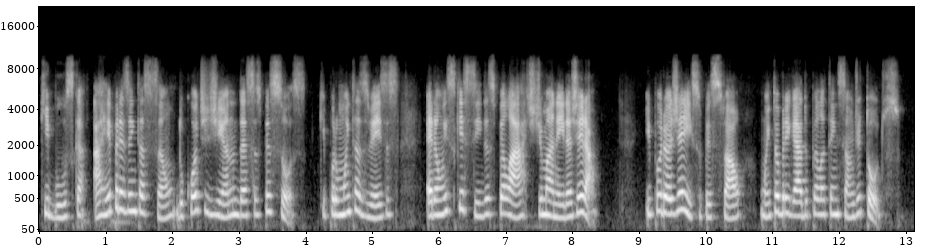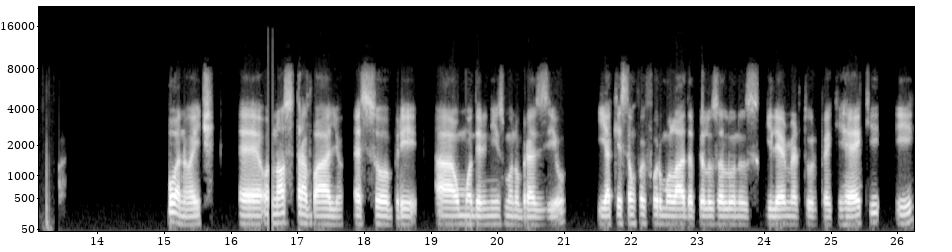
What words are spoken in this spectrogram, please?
que busca a representação do cotidiano dessas pessoas, que por muitas vezes eram esquecidas pela arte de maneira geral. E por hoje é isso, pessoal. Muito obrigado pela atenção de todos. Boa noite. É, o nosso trabalho é sobre a, o modernismo no Brasil e a questão foi formulada pelos alunos Guilherme Arthur Peck e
